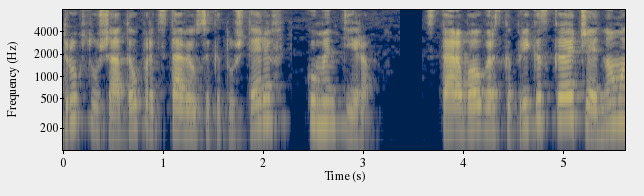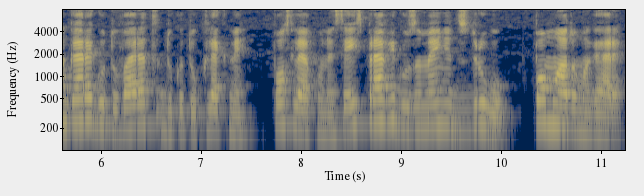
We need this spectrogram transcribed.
друг слушател, представил се като Щерев, коментира. Стара българска приказка е, че едно магаре го товарят докато клекне. После, ако не се изправи, го заменят с друго, по-младо магаре.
